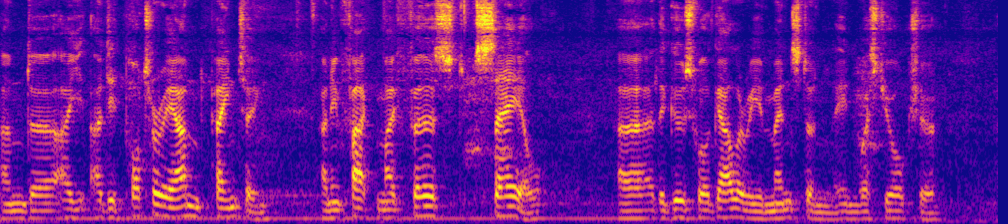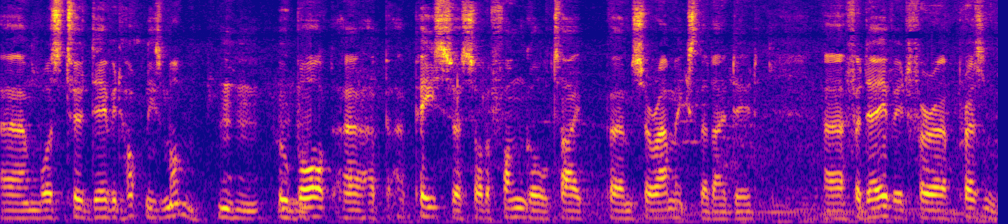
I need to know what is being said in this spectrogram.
and uh, I, I did pottery and painting. And in fact, my first sale uh, at the Goosewell Gallery in Menston in West Yorkshire um, was to David Hockney's mum, Mm-hmm. who bought uh, a, a piece of sort of fungal type um, ceramics that I did uh, for David for a present.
